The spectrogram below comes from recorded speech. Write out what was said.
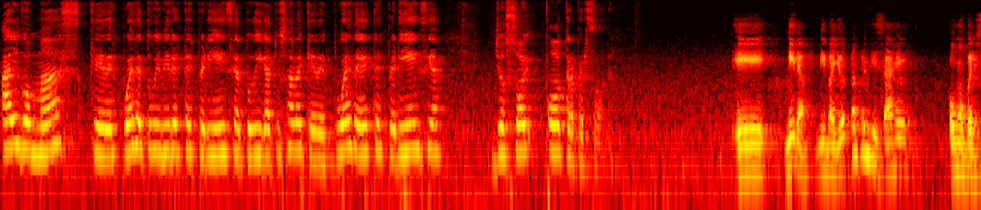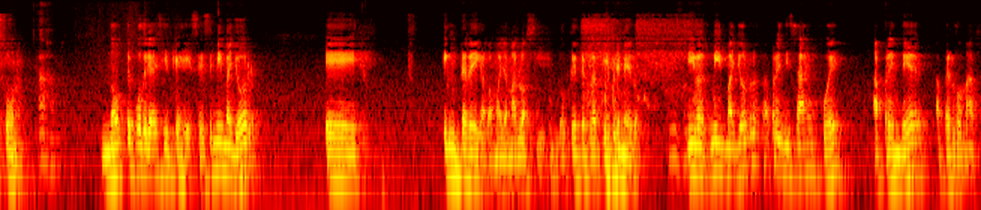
algo más que después de tú vivir esta experiencia, tú digas, tú sabes que después de esta experiencia yo soy otra persona? Eh, mira, mi mayor aprendizaje como persona, no te podría decir que es ese, ese es mi mayor eh, entrega, vamos a llamarlo así, lo que te planteé primero. mi, mayor aprendizaje fue aprender a perdonar.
